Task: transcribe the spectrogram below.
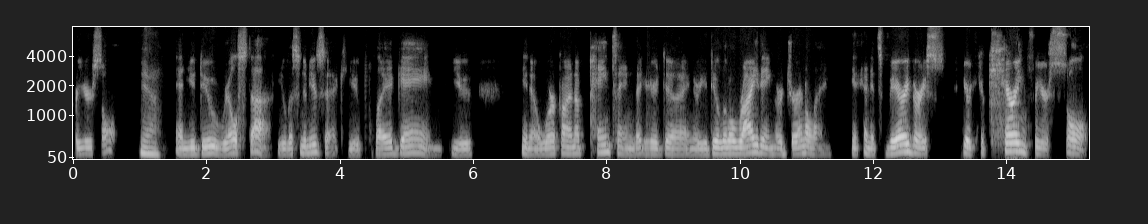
for your soul. Yeah. And you do real stuff. You listen to music, you play a game, you you know work on a painting that you're doing or you do a little writing or journaling and it's very very you're you're caring for your soul.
